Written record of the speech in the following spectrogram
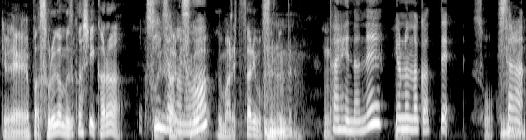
でもね、やっぱそれが難しいから、そういうサービスが生まれてたりもするんだよ。うん大変だね。世の中って。そう。したら、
